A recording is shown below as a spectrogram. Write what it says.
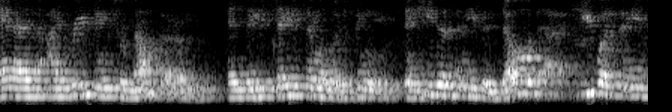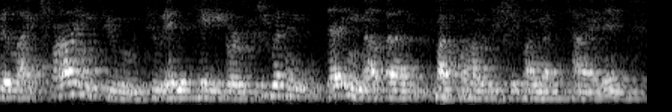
And I read things from Malcolm, and they say similar things, and he doesn't even know that. He wasn't even like trying to to imitate, or he wasn't even studying Mal- um, Prophet Muhammad, peace be upon him, at the time. And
